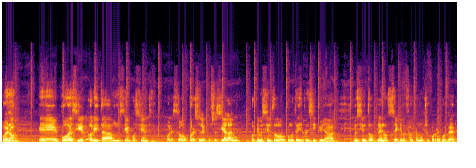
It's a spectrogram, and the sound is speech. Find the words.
Bueno, eh, puedo decir ahorita un 100%, por eso, por eso le puse sí al álbum, porque me siento, como te dije al principio, ya me siento pleno, sé que me falta mucho por recorrer,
